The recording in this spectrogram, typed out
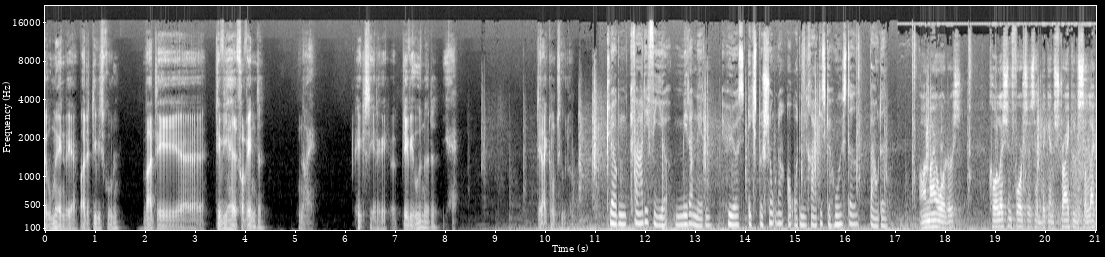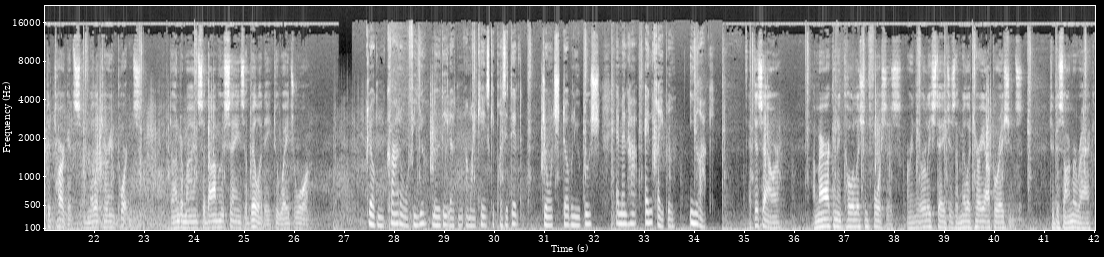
det umagen værd? Var det det, vi skulle? Var det øh, det, vi havde forventet? Nej. Helt sikkert ikke. Blev vi udnyttet? Ja. Det er der ikke nogen tvivl om. Klokken kvart i fire midt om natten høres eksplosioner over den irakiske hovedstad Baghdad. On my orders, coalition forces have begun striking selected targets of military importance to undermine Saddam Hussein's ability to wage war. Klokken kvart over fire meddeler den amerikanske præsident George W. Bush, at man har angrebet Irak. At this hour, American and coalition forces are in the early stages of military operations to disarm Iraq,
